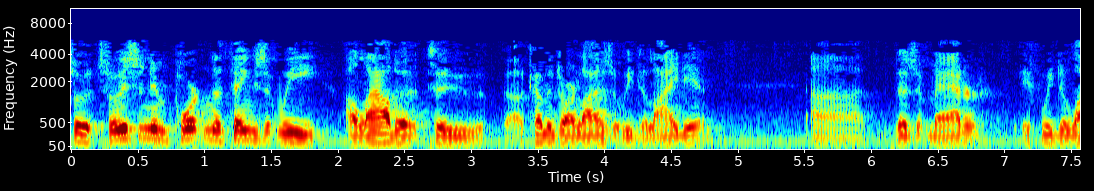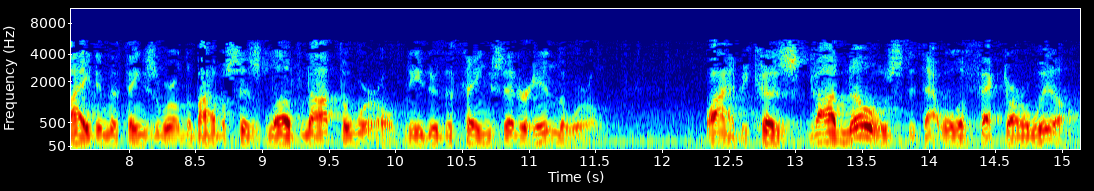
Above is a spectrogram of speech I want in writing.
So, so isn't it important the things that we allow to, to uh, come into our lives that we delight in? Uh, does it matter if we delight in the things of the world? The Bible says, "Love not the world, neither the things that are in the world." Why? Because God knows that that will affect our will.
